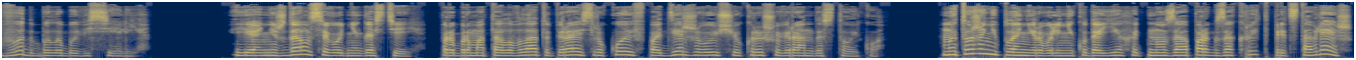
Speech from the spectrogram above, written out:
Вот было бы веселье. «Я не ждал сегодня гостей», — пробормотал Влад, упираясь рукой в поддерживающую крышу веранды стойку. Мы тоже не планировали никуда ехать, но зоопарк закрыт, представляешь?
